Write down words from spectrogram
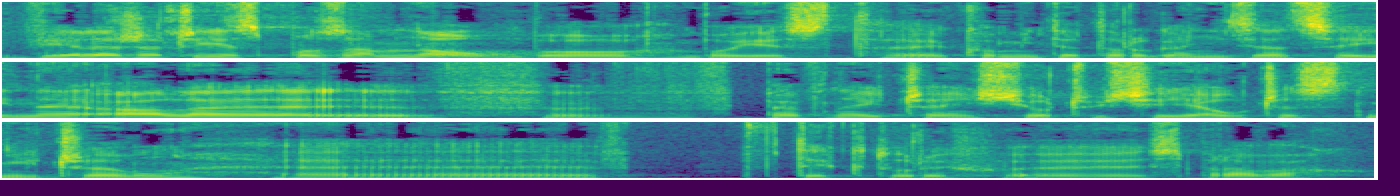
Wiele rzeczy jest poza mną, bo, bo jest e, komitet organizacyjny, ale w, w pewnej części oczywiście ja uczestniczę e, w, w tych, których sprawach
